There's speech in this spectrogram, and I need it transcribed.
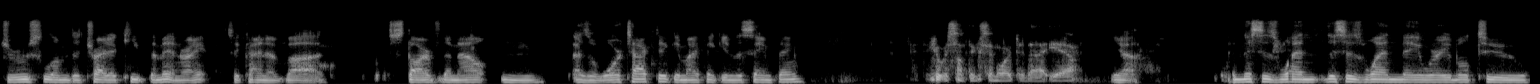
Jerusalem to try to keep them in, right? To kind of uh, starve them out and as a war tactic. Am I thinking the same thing? I think it was something similar to that. Yeah. Yeah. And this is when this is when they were able to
